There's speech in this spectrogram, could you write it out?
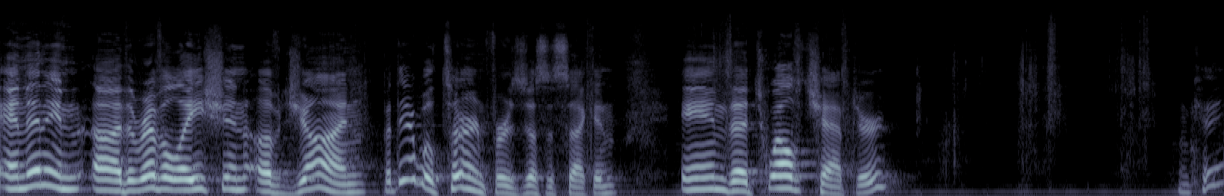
and then in uh, the Revelation of John, but there we'll turn for just a second, in the 12th chapter. Okay?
